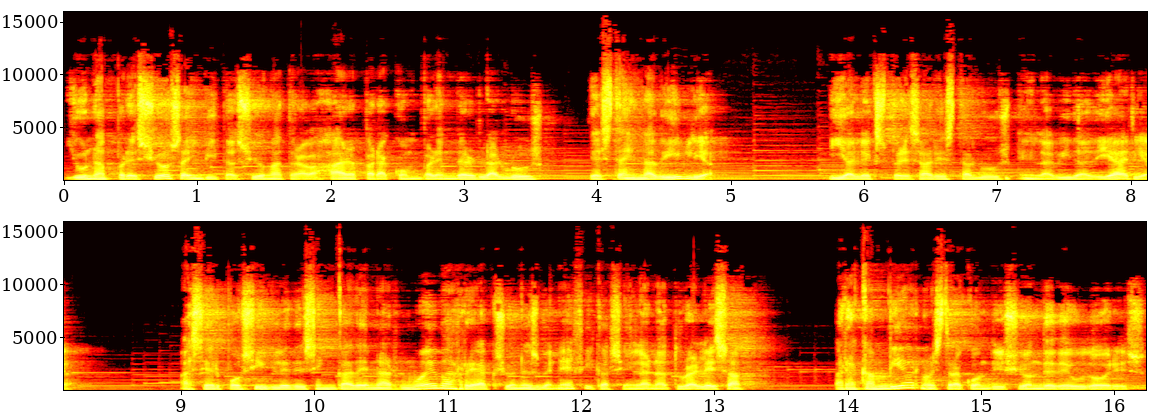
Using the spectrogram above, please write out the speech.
y una preciosa invitación a trabajar para comprender la luz que está en la Biblia y al expresar esta luz en la vida diaria, hacer posible desencadenar nuevas reacciones benéficas en la naturaleza para cambiar nuestra condición de deudores.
